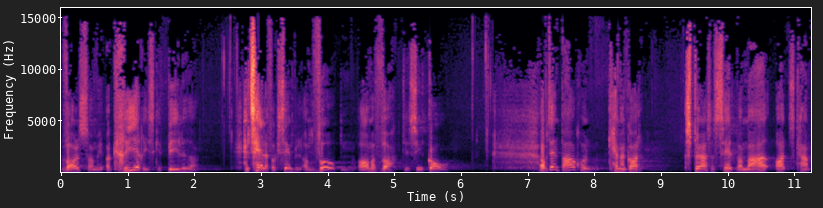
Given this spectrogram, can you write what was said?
voldsomme og krigeriske billeder. Han taler for eksempel om våben og om at vogte sin gård. Og på den baggrund kan man godt spørge sig selv, hvor meget åndskamp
